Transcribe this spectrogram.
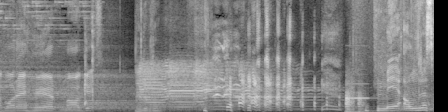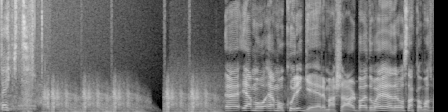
er bare helt magisk. 100%. Med all respekt. Eh, jeg, må, jeg må korrigere meg sjæl, by the way. Dere snakka om at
